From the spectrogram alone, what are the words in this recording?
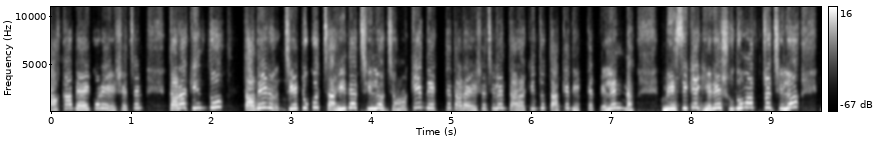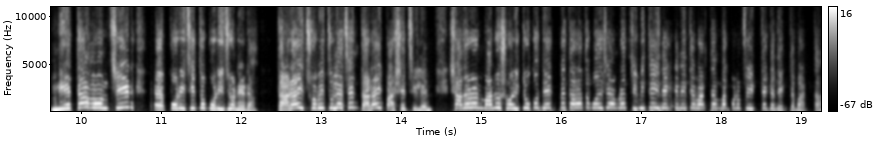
টাকা ব্যয় করে এসেছেন তারা কিন্তু তাদের যেটুকু চাহিদা ছিল যাকে দেখতে তারা এসেছিলেন তারা কিন্তু তাকে দেখতে পেলেন না। মেসিকে ঘিরে শুধুমাত্র ছিল নেতা মন্ত্রীর পরিচিত পরিজনেরা। তারাই ছবি তুলেছেন তারাই পাশে ছিলেন। সাধারণ মানুষ ওইটুকু দেখবে তারা তো বলছে আমরা টিভিতেই দেখে নিতে পারতাম বা কোনো ফিড থেকে দেখতে পারতাম।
